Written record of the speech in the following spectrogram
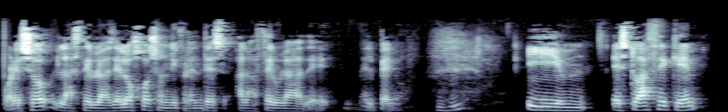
Por eso las células del ojo son diferentes a la célula del pelo. Y mm, esto hace que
